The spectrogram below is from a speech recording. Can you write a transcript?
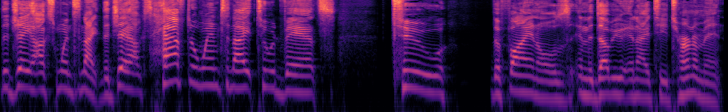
the Jayhawks win tonight, the Jayhawks have to win tonight to advance to the finals in the WNIT tournament,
